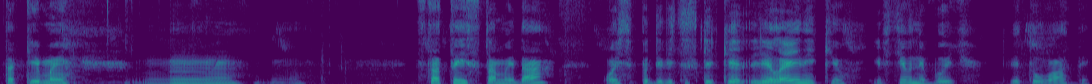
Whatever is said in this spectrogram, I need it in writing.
такими м, статистами, да? Ось подивіться, скільки лілейників, і всі вони будуть квітувати.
